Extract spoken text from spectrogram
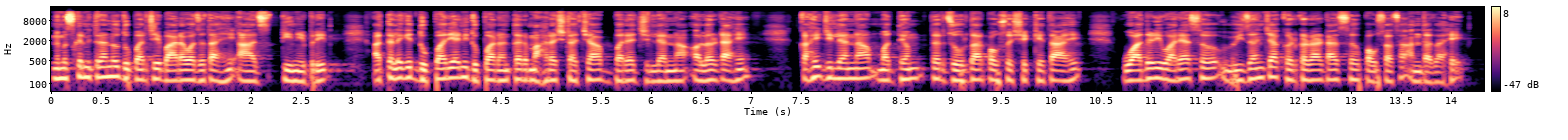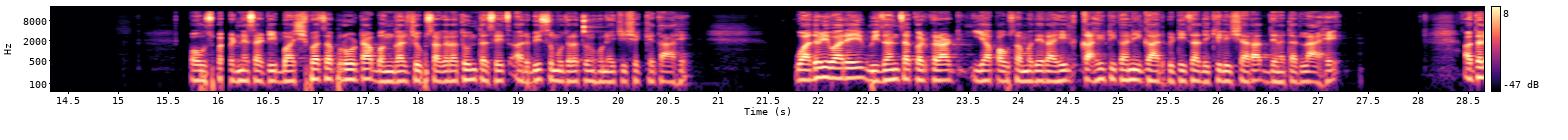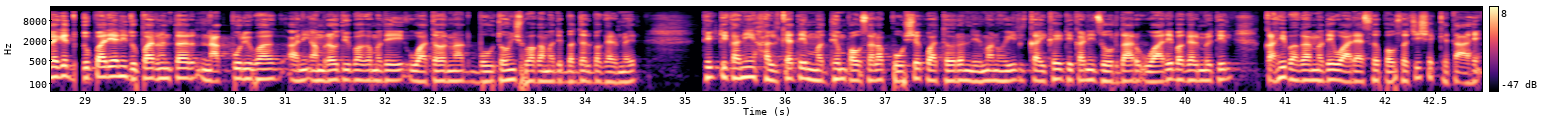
नमस्कार मित्रांनो दुपारचे बारा वाजत आहे आज तीन एप्रिल. आता लगेच दुपारी आणि दुपारनंतर महाराष्ट्राच्या बऱ्याच जिल्ह्यांना अलर्ट आहे. काही जिल्ह्यांना मध्यम तर जोरदार पावसाची शक्यता आहे. वादळी वाऱ्यासह विजांच्या कडकडाटासह पावसाचा अंदाज आहे. पाऊस पडण्यासाठी बाष्पाचा पुरवठा बंगालच्या उपसागरातून तसेच अरबी समुद्रातून होण्याची शक्यता आहे. वादळी वारे विजांचा कडकडाट या पावसामध्ये राहील. काही ठिकाणी गारपिटीचा देखील इशारा देण्यात आलेला आहे. आता लगेच दुपारी आणि दुपारनंतर नागपूर विभाग आणि अमरावती विभागामध्ये वातावरणात बहुतांश भागामध्ये बदल बघायला मिळेल. ठिकठिकाणी हलक्या ते मध्यम पावसाला पोषक वातावरण निर्माण होईल. काही काही ठिकाणी जोरदार वारे बघायला मिळतील. काही भागांमध्ये वाऱ्यासह पावसाची शक्यता आहे.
